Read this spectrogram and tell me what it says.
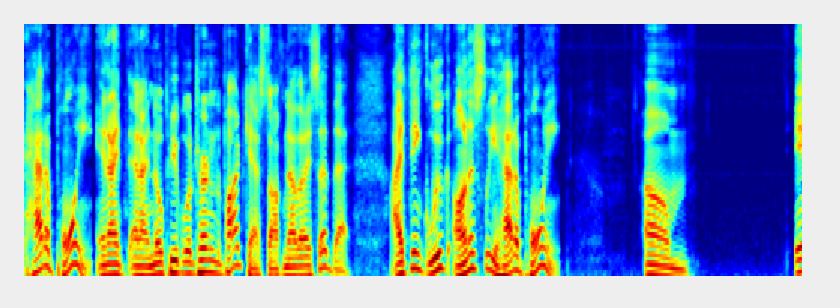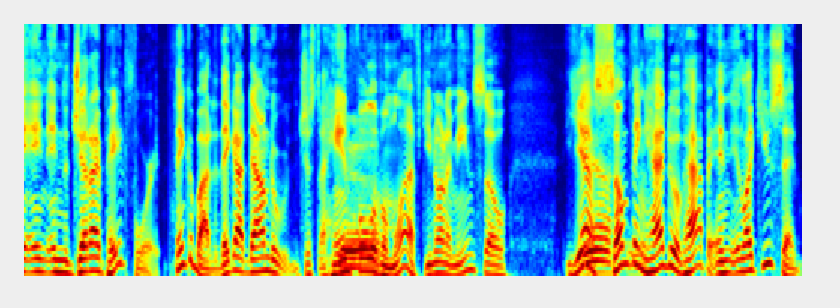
had a point, and I and I know people are turning the podcast off now that I said that. I think Luke honestly had a point. Um, and and the Jedi paid for it. Think about it; they got down to just a handful Yeah. of them left. You know what I mean? So, yes, Yeah, something had to have happened. And like you said,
